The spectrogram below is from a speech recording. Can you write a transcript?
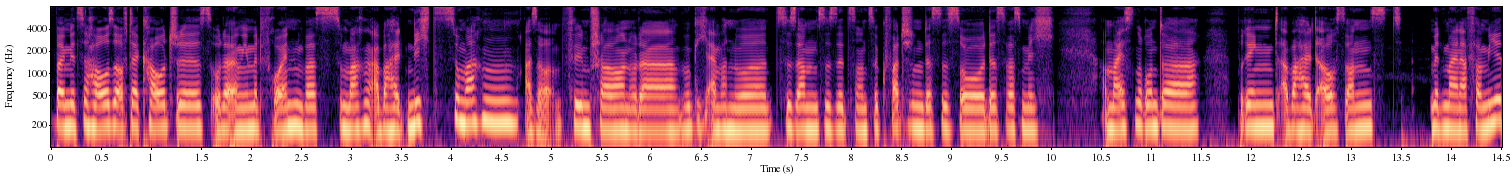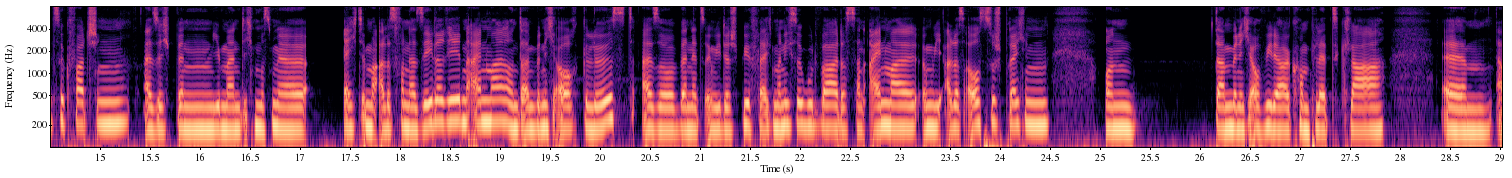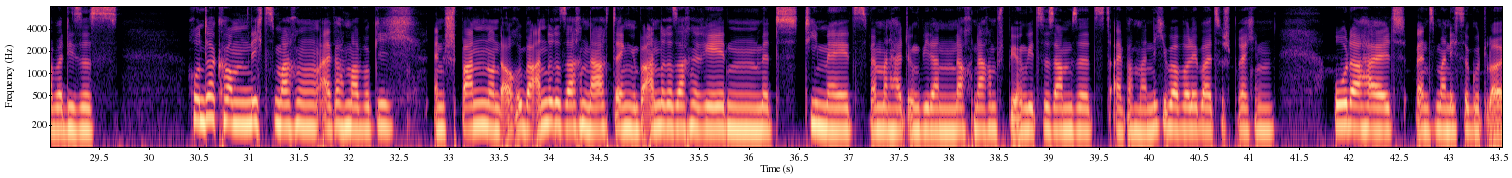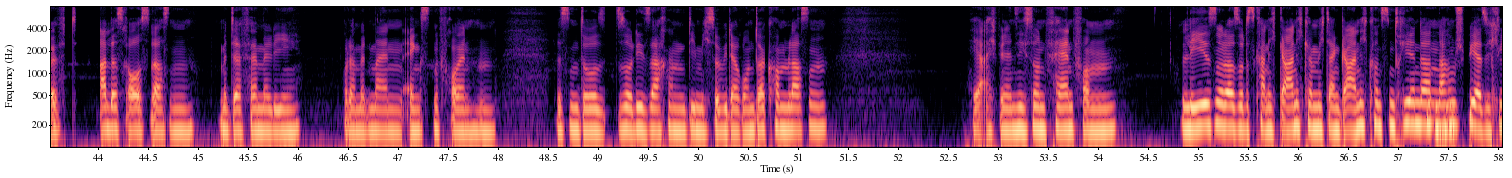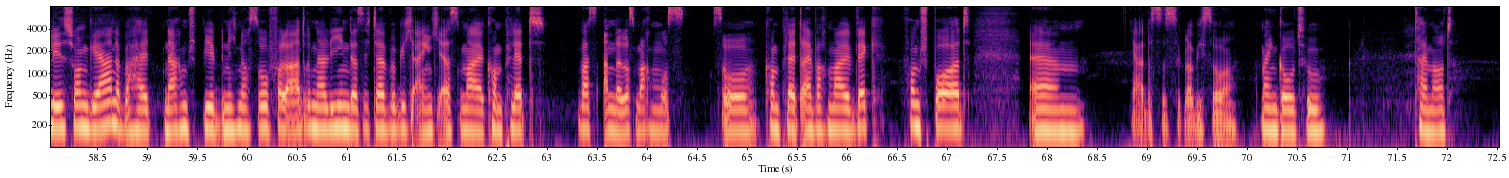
bei mir zu Hause auf der Couch ist oder irgendwie mit Freunden was zu machen, aber halt nichts zu machen, also Film schauen oder wirklich einfach nur zusammenzusitzen und zu quatschen, das ist so das, was mich am meisten runterbringt, aber halt auch sonst mit meiner Familie zu quatschen. Also ich bin jemand, ich muss mir echt immer alles von der Seele reden einmal und dann bin ich auch gelöst. Also wenn jetzt irgendwie das Spiel vielleicht mal nicht so gut war, das dann einmal irgendwie alles auszusprechen und dann bin ich auch wieder komplett klar. Ähm, aber dieses runterkommen, nichts machen, einfach mal wirklich entspannen und auch über andere Sachen nachdenken, über andere Sachen reden mit Teammates, wenn man halt irgendwie dann noch nach dem Spiel irgendwie zusammensitzt, einfach mal nicht über Volleyball zu sprechen. Oder halt, wenn es mal nicht so gut läuft, alles rauslassen mit der Family oder mit meinen engsten Freunden. Das sind so, so die Sachen, die mich so wieder runterkommen lassen. Ja, ich bin jetzt nicht so ein Fan vom lesen oder so, das kann ich gar nicht, kann mich dann gar nicht konzentrieren dann mhm. nach dem Spiel. Also ich lese schon gern, aber halt nach dem Spiel bin ich noch so voller Adrenalin, dass ich da wirklich eigentlich erstmal komplett was anderes machen muss. So komplett einfach mal weg vom Sport. Ähm, ja, das ist, glaube ich, so mein Go-To. Timeout.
